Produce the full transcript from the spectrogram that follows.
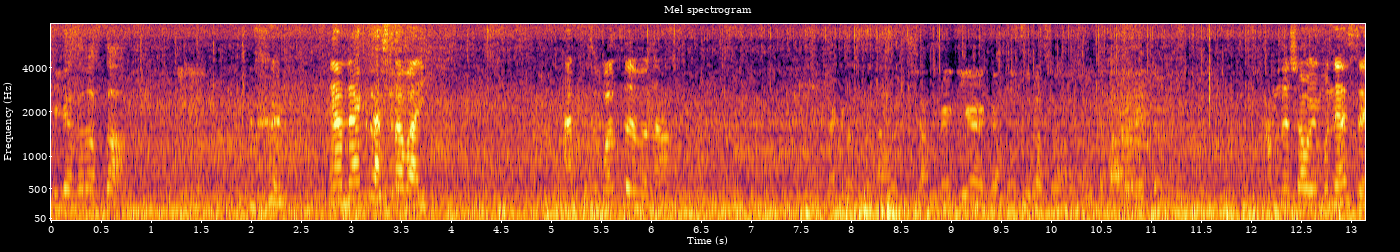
ঠিক আছে রাস্তা এমন এক রাস্তা ভাই বলতে হবে না সামনে গিয়ে একটা মসুর আছে মসুরতে ভালো যেতে হবে। আমরা সবাই মনে আছে।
